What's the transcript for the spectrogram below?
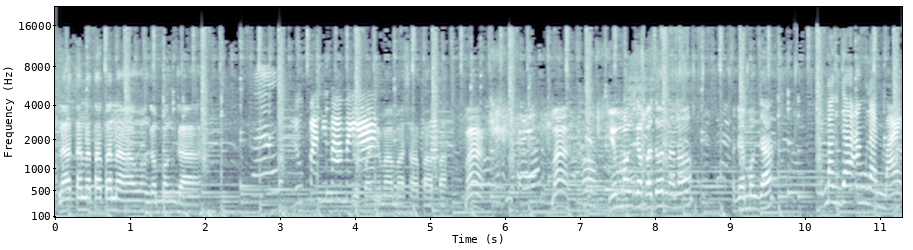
Lahat ng natatanaw hanggang mangga. Lupa ni Mama Lupa yan. ni mama sa papa. Ma! Ma! Yung mangga ba doon, ano? Hanggang mangga? Mangga ang landmark.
